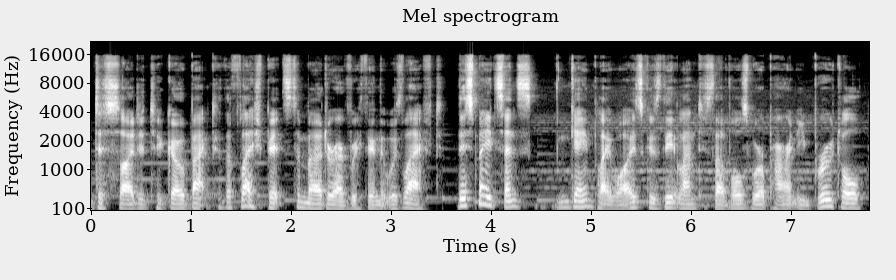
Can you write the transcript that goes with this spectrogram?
decided to go back to the flesh pits to murder everything that was left. This made sense gameplay wise because the Atlantis levels were apparently brutal,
